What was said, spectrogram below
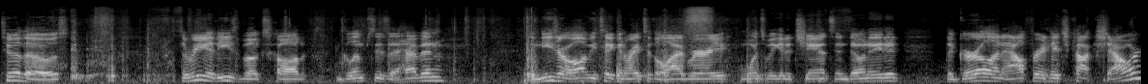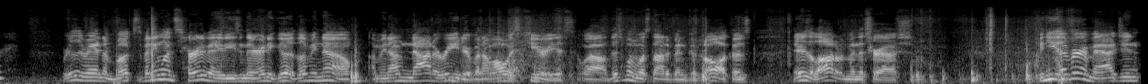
two of those. Three of these books called glimpses of heaven. And these are all be taken right to the library once we get a chance and donated. The girl and alfred hitchcock shower really random books. If anyone's heard of any of these and they're any good, let me know. I mean, I'm not a reader, but I'm always curious. Wow, this one must not have been good at all because there's a lot of them in the trash. Can you ever imagine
